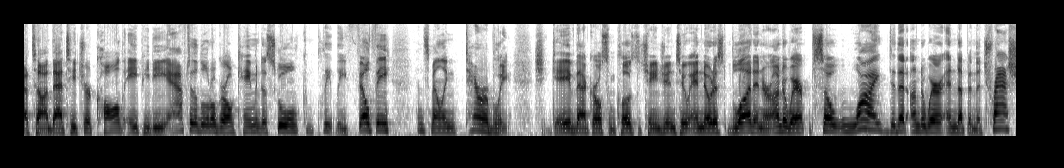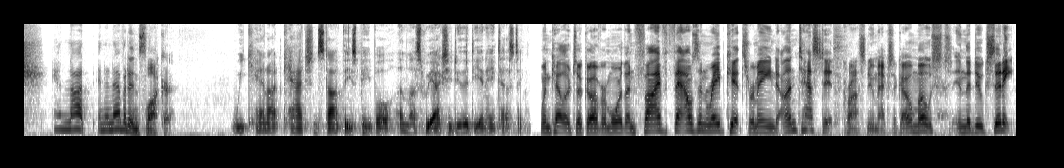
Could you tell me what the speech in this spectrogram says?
Now, Todd, that teacher called APD after the little girl came into school completely filthy and smelling terribly. She gave that girl some clothes to change into and noticed blood in her underwear. So why did that underwear end up in the trash and not in an evidence locker? we cannot catch and stop these people unless we actually do the DNA testing. When Keller took over, more than 5,000 rape kits remained untested across New Mexico, most in the Duke City.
